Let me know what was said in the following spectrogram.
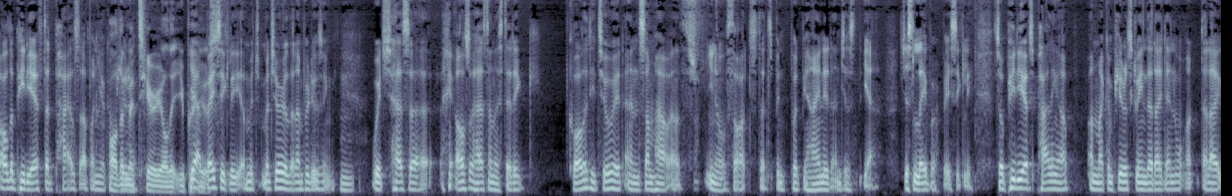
all the PDF that piles up on your computer. All the material that you produce. Yeah, basically a mat- material that I'm producing, which has a also has an aesthetic quality to it, and somehow uh, you know thoughts that's been put behind it, and just yeah, just labor basically. So PDFs piling up on my computer screen that I then wa- that I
